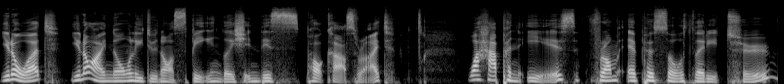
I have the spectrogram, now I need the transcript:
You know what? You know, I normally do not speak English in this podcast, right? What happened is from episode 32,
